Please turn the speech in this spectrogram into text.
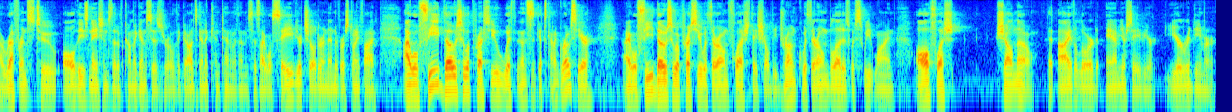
a reference to all these nations that have come against Israel, that God's going to contend with them. He says, I will save your children. End of verse 25. I will feed those who oppress you with, and this gets kind of gross here. I will feed those who oppress you with their own flesh. They shall be drunk with their own blood as with sweet wine. All flesh shall know that I, the Lord, am your Savior, your Redeemer,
